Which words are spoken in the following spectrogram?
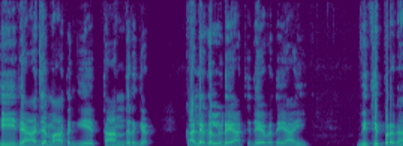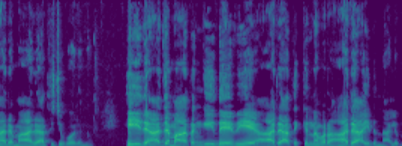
ഈ രാജമാതങ്കിയെ താന്ത്രികർ കലകളുടെ അതിദേവതയായി വിധിപ്രകാരം ആരാധിച്ചു പോരുന്നു. ഈ രാജമാതങ്കി ദേവിയെ ആരാധിക്കുന്നവർ ആരായിരുന്നാലും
